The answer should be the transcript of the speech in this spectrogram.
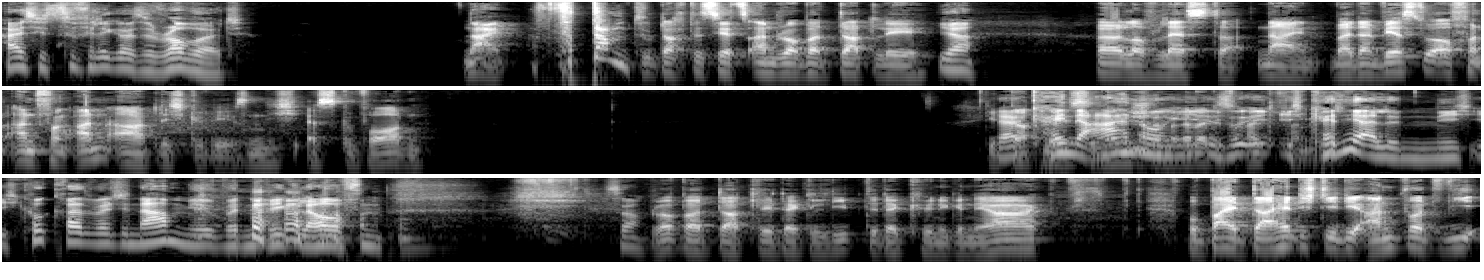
Heißt ich zufälligerweise Robert? Nein. Verdammt! Du dachtest jetzt an Robert Dudley, Ja. Earl of Leicester. Nein, weil dann wärst du auch von Anfang an adlig gewesen, nicht erst geworden. Die Ja, Dudleys keine Ahnung. Also, ich ich kenne ja alle nicht. Ich gucke gerade, welche Namen mir über den Weg laufen. So. Robert Dudley, der Geliebte der Königin. Ja, wobei, da hätte ich dir die Antwort, wie,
